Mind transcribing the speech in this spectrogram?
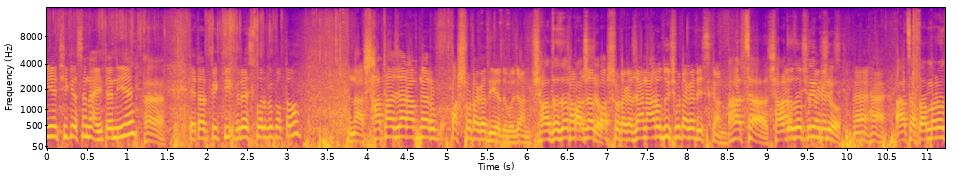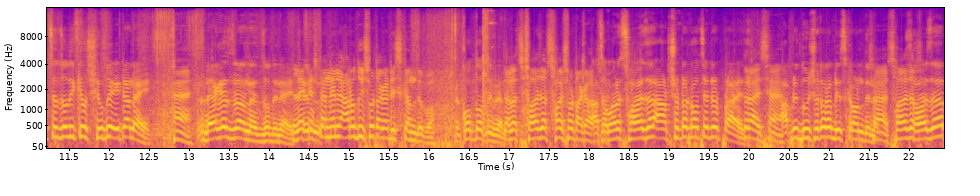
নিয়ে ঠিক আছে না? এটা নিয়ে হ্যাঁ। এটার বিক্রি প্রাইস পড়বে কত? না সাত হাজার আপনার পাঁচশো টাকা দিয়ে দেবো জান। 7,500 পাঁচশো? টাকা জান আরও দুইশো টাকা ডিসকাউন্ট আচ্ছা সাত হাজার তিনশো? হ্যাঁ হ্যাঁ। আচ্ছা তার মানে হচ্ছে যদি কেউ শুধু এটা নেয়? হ্যাঁ। ল্যাগেজ যদি নেয় লেগেজটা নিলে আরও দুইশো টাকা ডিসকাউন্ট দেবো। কত দিবেন? তাহলে ছয় হাজার ছয়শো টাকা আচ্ছা মানে ছয় হাজার আটশো টাকা হচ্ছে এটার প্রাইস Price, হ্যাঁ। আপনি দুইশো টাকা ডিসকাউন্ট দিলেন। হ্যাঁ ছয় হাজার হাজার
